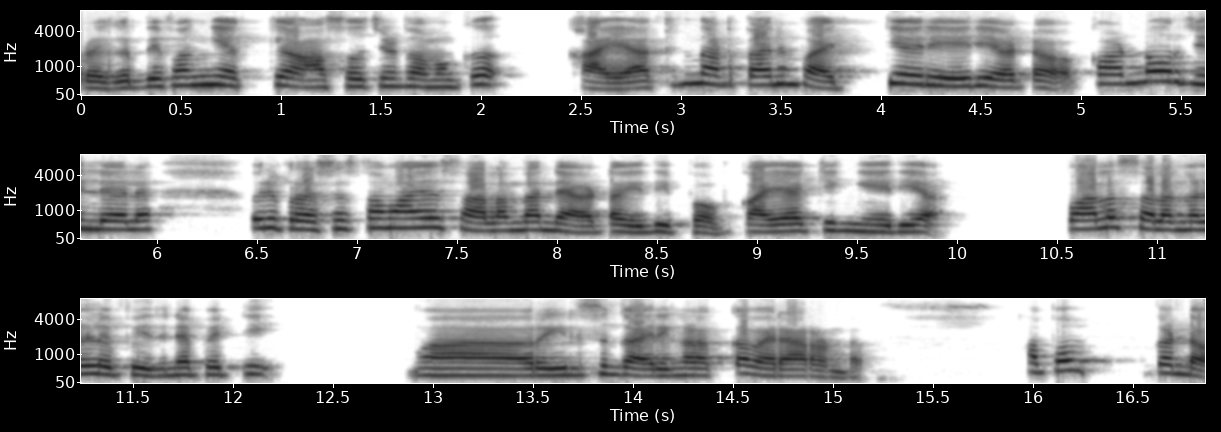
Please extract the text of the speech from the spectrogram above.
പ്രകൃതി ഭംഗിയൊക്കെ ആസ്വദിച്ചിട്ട് നമുക്ക് കയാക്കിംഗ് നടത്താനും പറ്റിയ ഒരു ഏരിയ കേട്ടോ. കണ്ണൂർ ജില്ലയിലെ ഒരു പ്രശസ്തമായ സ്ഥലം തന്നെയാണ് കേട്ടോ ഇതിപ്പം. Kayaking area. പല സ്ഥലങ്ങളിലും ഇപ്പൊ ഇതിനെപ്പറ്റി റീൽസും കാര്യങ്ങളൊക്കെ വരാറുണ്ട്. അപ്പം കണ്ടോ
